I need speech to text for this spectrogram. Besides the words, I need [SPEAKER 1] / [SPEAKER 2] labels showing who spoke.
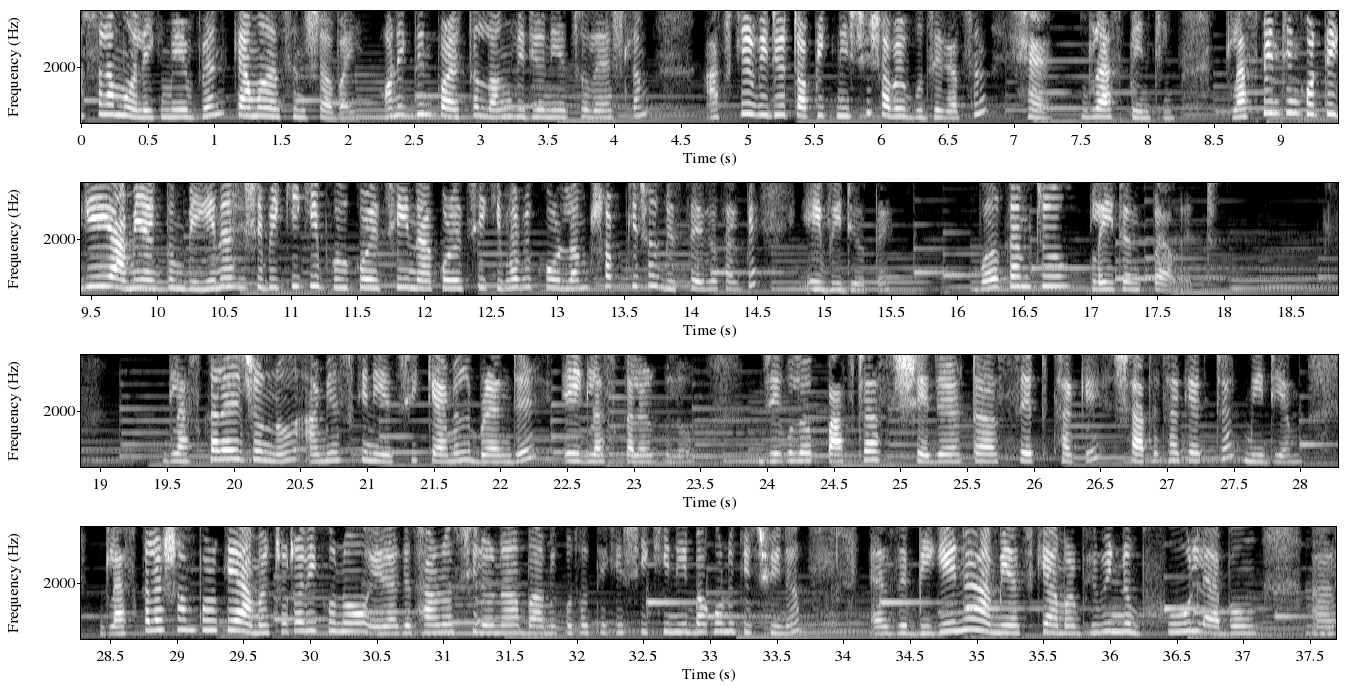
[SPEAKER 1] আসসালামু আলাইকুম এভরিওয়ান কেমন আছেন সবাই? অনেকদিন পর একটা লং ভিডিও নিয়ে চলে আসলাম। আজকের ভিডিও টপিক নিশ্চয়ই সবাই বুঝে গেছেন। হ্যাঁ গ্লাস পেন্টিং গ্লাস পেন্টিং করতে গিয়ে আমি একদম বিগিনার হিসেবে কি কি ভুল করেছি, না করেছি, কীভাবে করলাম, সবকিছু বিস্তারিত থাকবে এই ভিডিওতে welcome to plate and palette glass কালারের জন্য আমি আজকে নিয়েছি ক্যামেল ব্র্যান্ডের এই গ্লাস কালারগুলো যেগুলো পাঁচটা শেডের একটা সেট থাকে, সাথে থাকে একটা মিডিয়াম গ্লাস কালার সম্পর্কে আমার টোটালি কোনো এর আগে ধারণা ছিল না বা আমি কোথাও থেকে শিখিনি বা কোনো কিছুই না। অ্যাজ এ বিগিনার আমি আজকে আমার বিভিন্ন ভুল এবং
